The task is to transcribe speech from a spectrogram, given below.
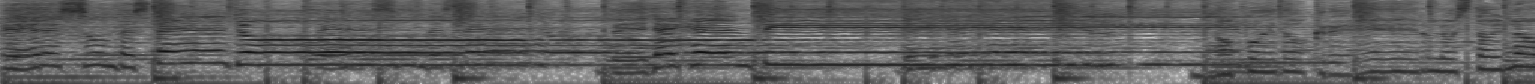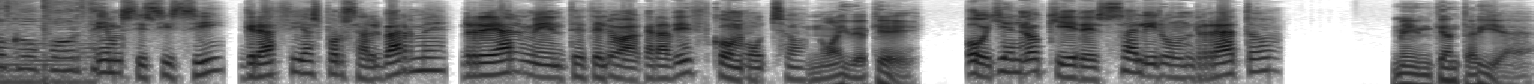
Eres un destello, bella y gentil. Estoy loco por ti. Em, sí, sí, sí, gracias por salvarme, realmente te lo agradezco mucho. No hay de qué. Oye, ¿no quieres salir un rato? Me encantaría.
